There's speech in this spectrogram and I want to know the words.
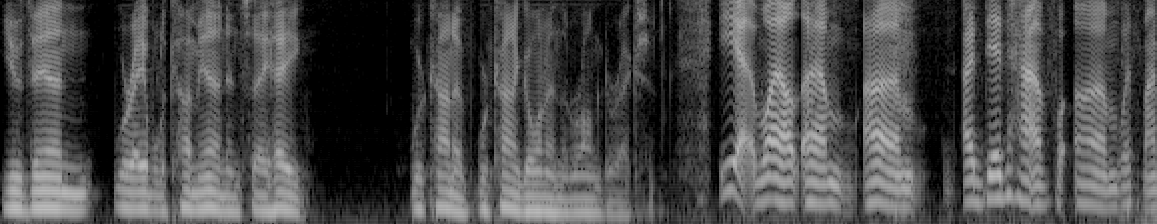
you then were able to come in and say, hey, we're kind of we're kind of going in the wrong direction. Yeah, well, um, um, I did have um, with my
